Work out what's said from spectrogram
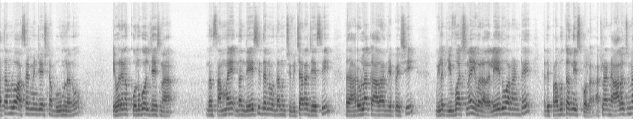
గతంలో అసైన్మెంట్ చేసిన భూములను ఎవరైనా కొనుగోలు చేసినా దాని సమ్మై దాన్ని చేసి దాన్ని దాని నుంచి విచారణ చేసి అది అర్హులా కాదా అని చెప్పేసి వీళ్ళకి ఇవ్వచ్చినా ఇవ్వరాదా? లేదు అని అంటే అది ప్రభుత్వం తీసుకోవాలి? అట్లాంటి ఆలోచన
